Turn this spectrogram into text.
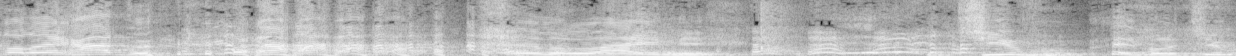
Falou errado! celular. Tivo. Ele falou tivo.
